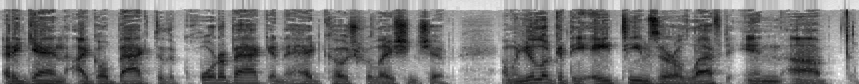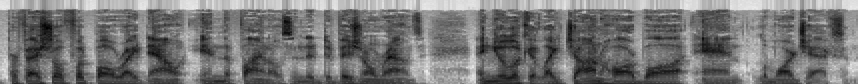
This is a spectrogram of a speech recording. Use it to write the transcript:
And again, I go back to the quarterback and the head coach relationship. And when you look at the eight teams that are left in uh, professional football right now in the finals, in the divisional rounds, and you look at like John Harbaugh and Lamar Jackson.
